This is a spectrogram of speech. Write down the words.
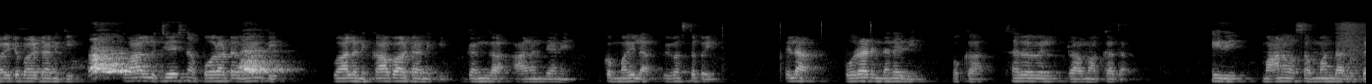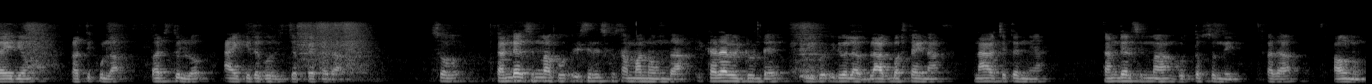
బయటపడడానికి వాళ్ళు చేసిన పోరాటం ఏంటి వాళ్ళని కాపాడటానికి గంగా ఆనంది అనే ఒక మహిళ వ్యవస్థపై ఎలా పోరాడింది అనేది ఒక సర్వైవల్ డ్రామా కథ. ఇది మానవ సంబంధాలు ధైర్యం ప్రతికూల పరిస్థితుల్లో ఐక్యత గురించి చెప్పే కథ. సో తండేల్ సినిమాకు ఈ సిరీస్కు సంబంధం ఉందా? ఈ కథ వింటుంటే మీకు ఇటీవల బ్లాక్ బస్ట్ అయిన నాగ చైతన్య తండేల్ సినిమా గుర్తొస్తుంది కదా? అవును.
